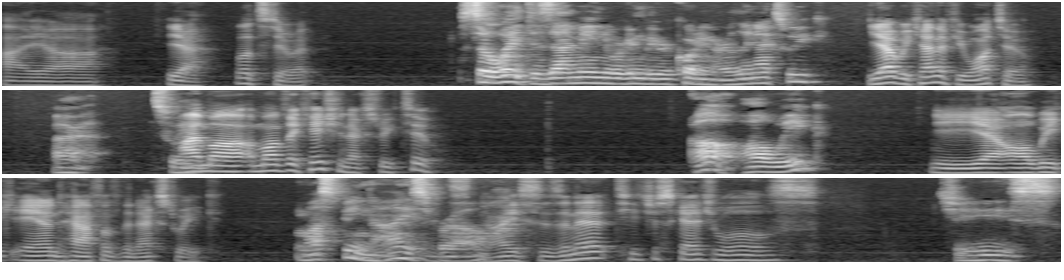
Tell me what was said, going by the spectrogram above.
I uh yeah, let's do it. So wait, does that mean we're going to be recording early next week? Yeah, we can if you want to. All right, sweet. I'm uh, I'm on vacation next week too. oh, all week Yeah, all week and half of the next week. must be nice, bro. It's nice, isn't it? Teacher schedules. Jeez,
